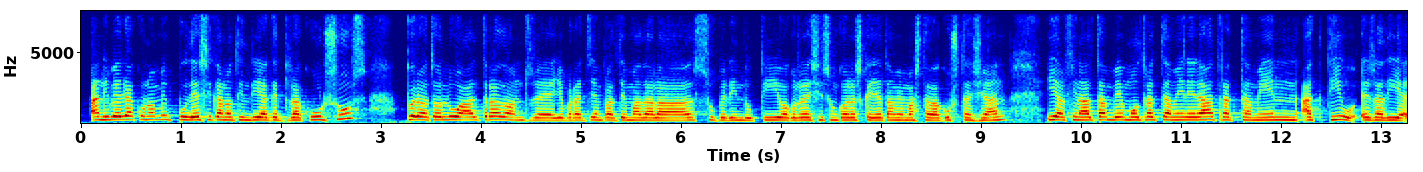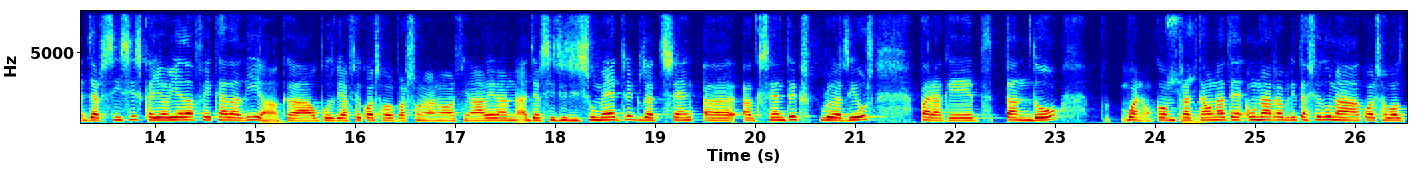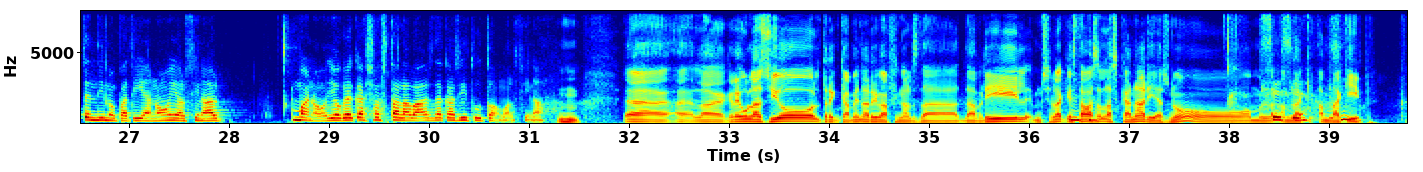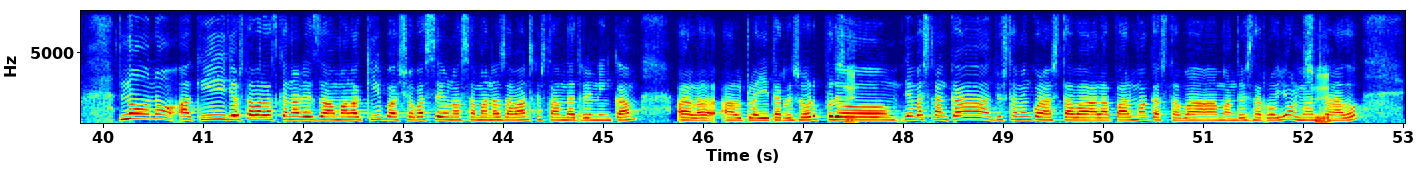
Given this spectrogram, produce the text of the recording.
a nivell econòmic poder sí que no tindria aquests recursos, però tot l'altre, doncs, eh, jo per exemple el tema de la superinductiva, coses així, són coses que jo també m'estava costejant i al final també molt tractament era tractament actiu, és a dir, exercicis que jo havia de fer cada dia, que ho podria fer qualsevol persona, no? Al final eren exercicis isomètrics, eh, excèntrics, progressius per a aquest tendó, bueno, com tractar una, una rehabilitació d'una qualsevol tendinopatia, no? I al final bueno, jo crec que això està a l'abast de quasi tothom al final. Mm -hmm. eh, la greu lesió, el trencament arriba a finals d'abril, em sembla que estaves mm -hmm. a les Canàries, no? O amb, sí, sí. l'equip. No, no, aquí jo estava a les Canàries amb l'equip, això va ser unes setmanes abans que estàvem de training camp a la, al Playita Resort, però sí. jo em vaig trencar justament quan estava a La Palma, que estava amb Andrés Arroyo, el meu sí. entrenador,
